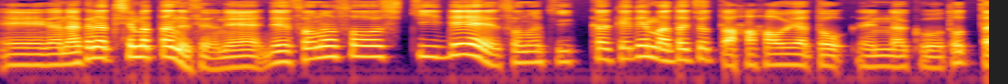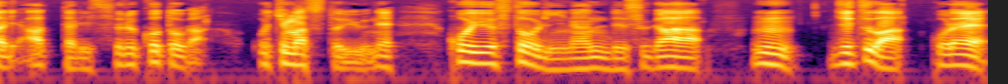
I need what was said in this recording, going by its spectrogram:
えーが亡くなってしまったんですよね。で、その葬式で、そのきっかけでまたちょっと母親と連絡を取ったり会ったりすることが起きますというね、こういうストーリーなんですが、うん、実はこれ、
